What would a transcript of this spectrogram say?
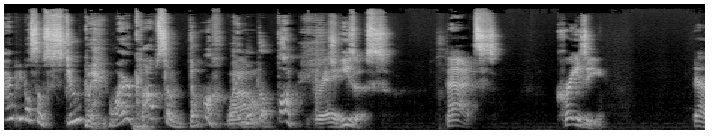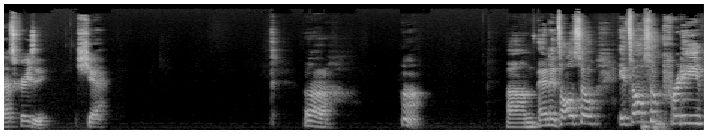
why are people so stupid? Why are cops so dumb? Like, Wow. what the fuck? Great. Jesus, that's crazy. Yeah, that's crazy. Yeah. Uh, Huh. Um, and it's also it's also pretty.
